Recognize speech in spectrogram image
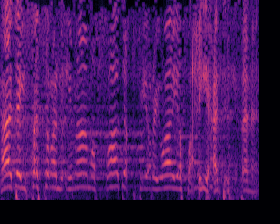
هذا يفسر الإمام الصادق في رواية صحيحة السند.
